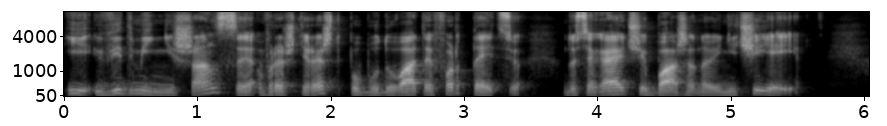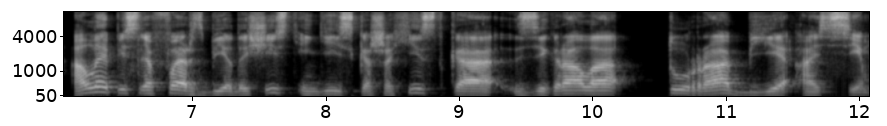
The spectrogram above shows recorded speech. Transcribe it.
і відмінні шанси, врешті-решт, побудувати фортецю, досягаючи бажаної нічієї. Але після ферзь б'є d6 індійська шахістка зіграла тура б'є а7.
